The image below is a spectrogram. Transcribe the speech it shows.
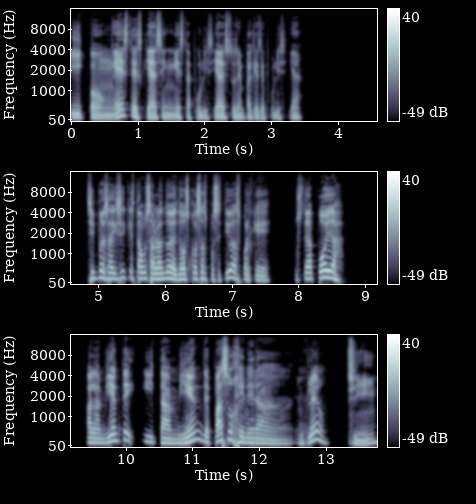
y con este es que hacen esta publicidad, estos empaques de publicidad. Sí, pues ahí sí que estamos hablando de 2 cosas positivas, porque usted apoya al ambiente y también, de paso, genera empleo. Sí,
